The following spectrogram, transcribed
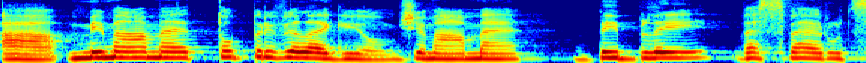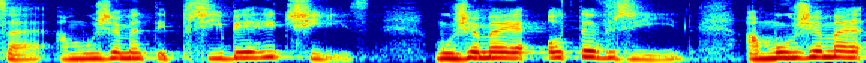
A my máme to privilegium, že máme Bibli ve své ruce a můžeme ty příběhy číst, můžeme je otevřít a můžeme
